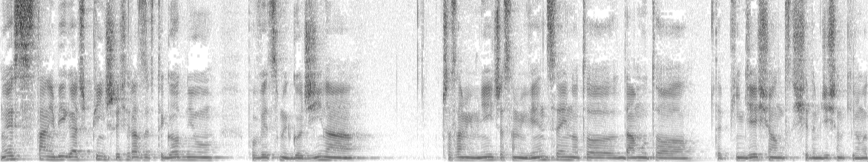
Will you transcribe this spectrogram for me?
no jest w stanie biegać 5-6 razy w tygodniu, powiedzmy godzina, czasami mniej, czasami więcej, no to da mu to te 50-70 km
